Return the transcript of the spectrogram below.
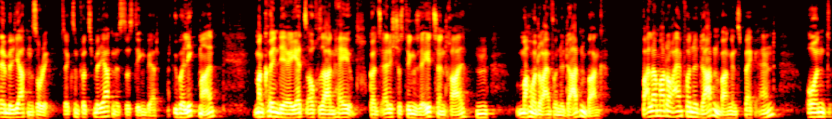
äh, Milliarden, sorry, 46 Milliarden ist das Ding wert. Überlegt mal, man könnte ja jetzt auch sagen, hey, ganz ehrlich, das Ding ist ja eh zentral, hm, machen wir doch einfach eine Datenbank. Ballern wir doch einfach eine Datenbank ins Backend und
